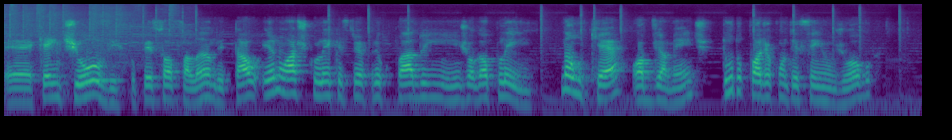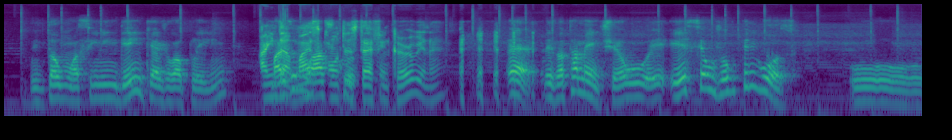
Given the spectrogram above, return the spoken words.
é, que a gente ouve o pessoal falando e tal, eu não acho que o Lakers esteja preocupado em, em jogar o play-in. Não quer, obviamente, tudo pode acontecer em um jogo. Então, assim, ninguém quer jogar o play-in. Ainda mais contra o Stephen Curry, né? é, exatamente. Eu, esse é um jogo perigoso. O,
